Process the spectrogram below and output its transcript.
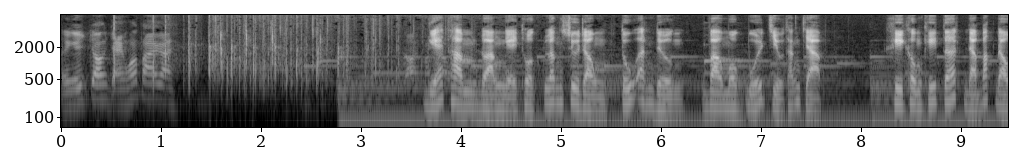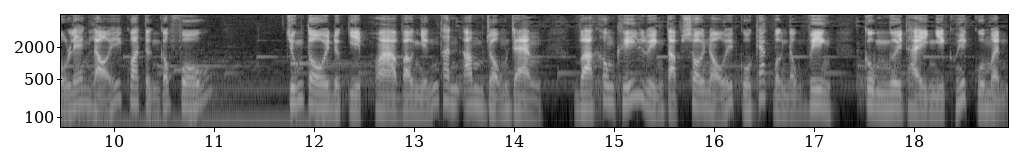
thì nghĩ cho anh chàng hóa tay coi ghé thăm đoàn nghệ thuật Lân Sư Rồng Tú Anh Đường vào một buổi chiều tháng chạp. Khi không khí Tết đã bắt đầu len lỏi qua từng góc phố, chúng tôi được dịp hòa vào những thanh âm rộn ràng và không khí luyện tập sôi nổi của các vận động viên cùng người thầy nhiệt huyết của mình.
